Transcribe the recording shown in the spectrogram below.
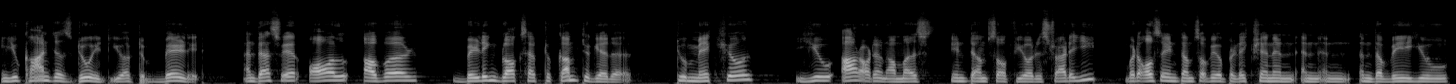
You can't just do it, you have to build it. And that's where all our building blocks have to come together to make sure you are autonomous in terms of your strategy, but also in terms of your prediction and, and, and, and the way you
